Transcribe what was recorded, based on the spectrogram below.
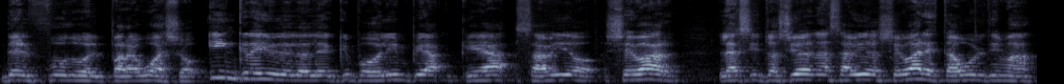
del fútbol paraguayo. Increíble lo del equipo de Olimpia que ha sabido llevar la situación, ha sabido llevar esta última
